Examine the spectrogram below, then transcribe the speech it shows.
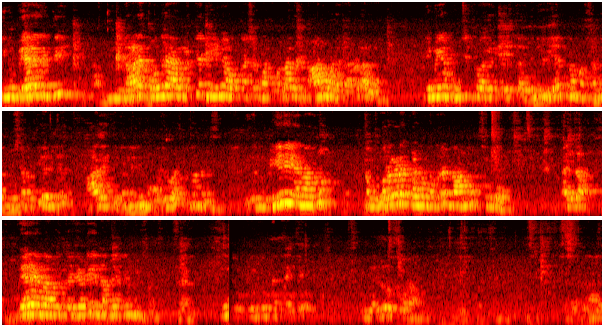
ಇನ್ನು ಬೇರೆ ರೀತಿ ನಾಳೆ ತೊಂದರೆ ಆಗಲಿಕ್ಕೆ ನೀವೇ ಅವಕಾಶ ಮಾಡಿಕೊಲ್ಲ ಅದಕ್ಕೆ ನಾನು ಹೊಣೆಗಾರಳಲ್ಲ ನಿಮಗೆ ಮುಂಚಿತವಾಗಿ ಕೇಳ್ತಾ ಇದ್ದೀನಿ, ಏನು ನಮ್ಮ ಸಂಘದ ವಿಚಾರ ಏನಿದೆ ಆ ರೀತಿಯಲ್ಲಿ ನಿಮ್ಮ ವಹಿವಾಟನ್ನು ನಡೆಸಿ. ಇದನ್ನು ಮೀರಿ ಏನಾದರೂ ನಮ್ಮ ಹೊರಗಡೆ ಕಂಡು ಬಂದರೆ ನಾನು ಸುಮ್ಮನೆ ಆಯಿತಾ? ಬೇರೆ ಏನಾದರೂ ಹೇಳಿ, ಇಲ್ಲಾಂದ್ರೆ ಇಲ್ಲಿ ಮುಗಿಸೋಣ ಇದು ಬಂದೈತೆ. ಇವೆಲ್ಲರೂ ಕೂಡ ಆ, ಇಲಾಖೆ ಜೊತೆಗೆ ಸಹಕರಿಸಿ, ಆ,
